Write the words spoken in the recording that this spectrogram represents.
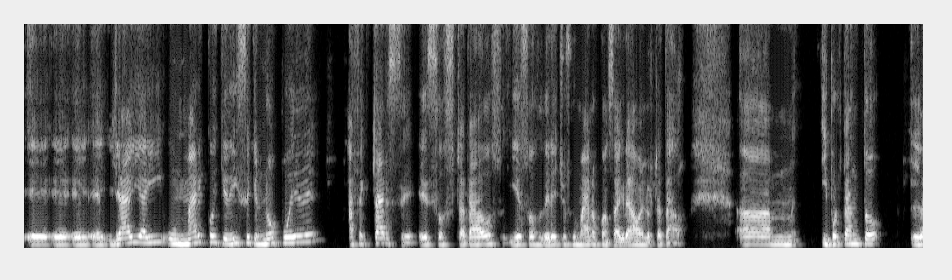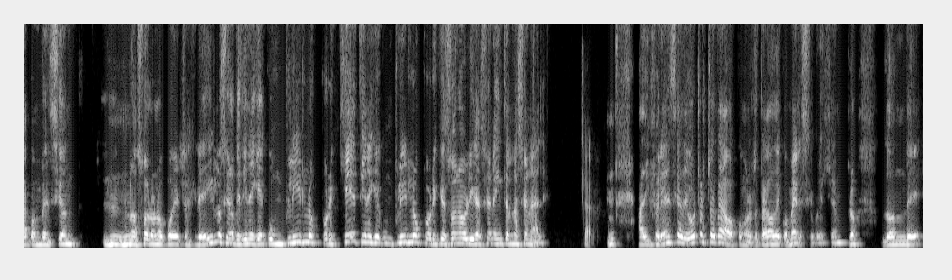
eh, ya hay ahí un marco que dice que no puede afectarse esos tratados y esos derechos humanos consagrados en los tratados. y por tanto, la convención no solo no puede transgredirlos, sino que tiene que cumplirlos. ¿Por qué tiene que cumplirlos? Porque son obligaciones internacionales. A diferencia de otros tratados, como los tratados de comercio, por ejemplo, donde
